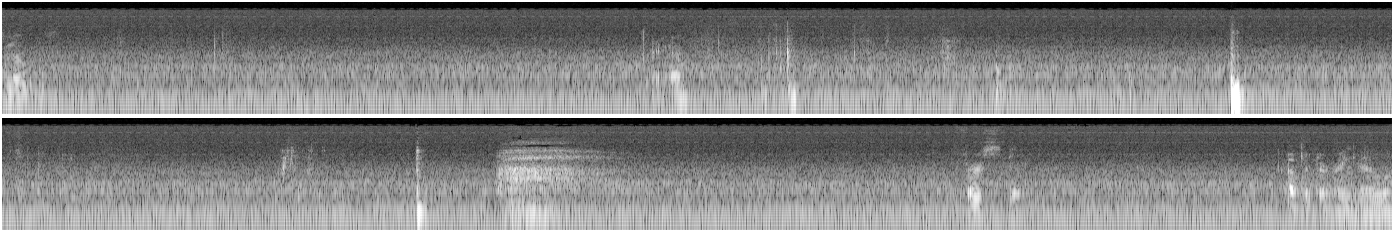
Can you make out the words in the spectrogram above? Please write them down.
smooth. There you go. First bit of the Durango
